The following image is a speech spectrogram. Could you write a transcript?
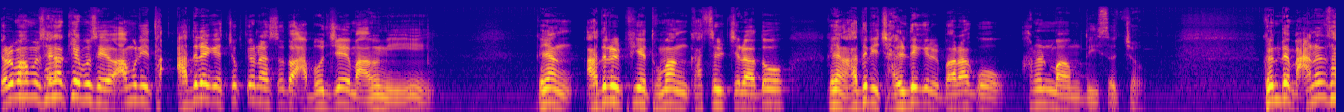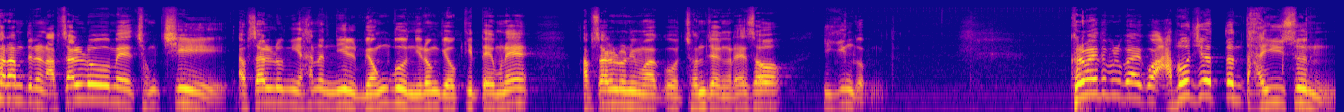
여러분 한번 생각해 보세요. 아무리 다- 아들에게 쫓겨났어도 아버지의 마음이 그냥 아들을 피해 도망갔을지라도 그냥 아들이 잘 되기를 바라고 하는 마음도 있었죠. 그런데 많은 사람들은 압살롬의 정치, 압살롬이 하는 일, 명분 이런 게 없기 때문에 압살롬하고 전쟁을 해서 이긴 겁니다. 그럼에도 불구하고 아버지였던 다윗은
